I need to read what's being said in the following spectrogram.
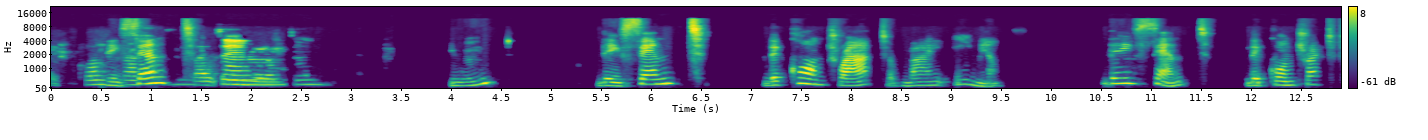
the They contract sent. by email. send, Mhm. They sent the contract by email. They sent the contract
